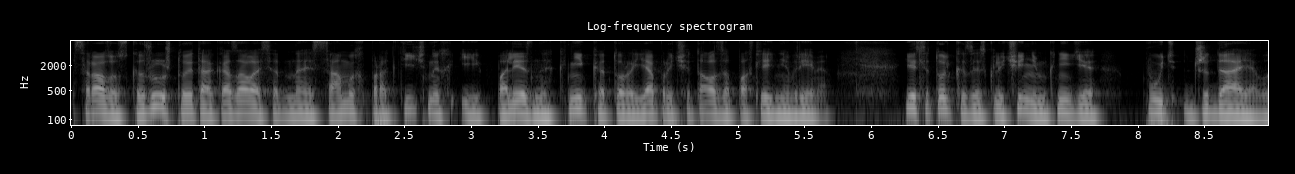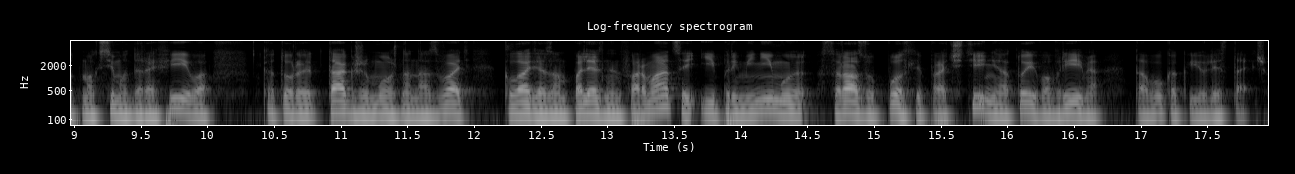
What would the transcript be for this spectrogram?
сразу скажу, что это оказалась одна из самых практичных и полезных книг, которые я прочитал за последнее время. Если только за исключением книги «Путь джедая» вот Максима Дорофеева – которую также можно назвать кладезом полезной информации и применимую сразу после прочтения, а то и во время того, как ее листаешь.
